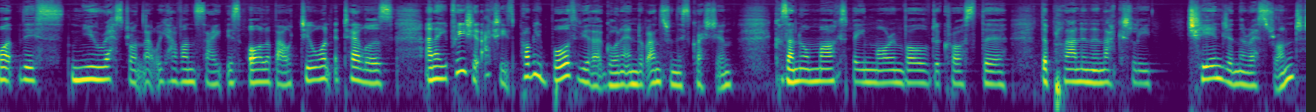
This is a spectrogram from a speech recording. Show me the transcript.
what this new restaurant that we have on site is all about. Do you want to tell us? And I appreciate, actually, it's probably both of you that are going to end up answering this question because I know Mark's been more involved across the, the planning and actually changing the restaurant.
